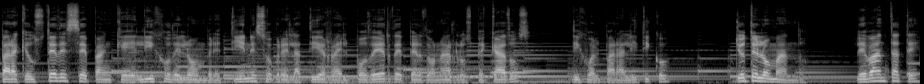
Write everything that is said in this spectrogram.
Para que ustedes sepan que el Hijo del Hombre tiene sobre la tierra el poder de perdonar los pecados, dijo al paralítico, yo te lo mando, levántate,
